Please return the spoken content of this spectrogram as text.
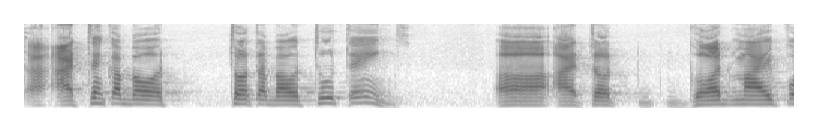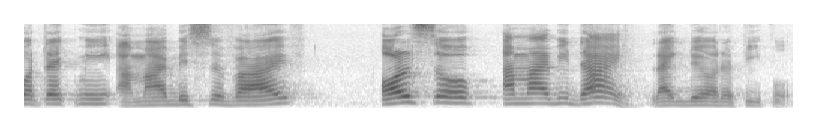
I think about, thought about two things. Uh, I thought God might protect me, I might be survived, also, I might be die like the other people.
